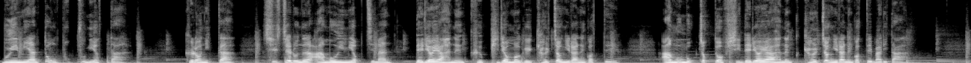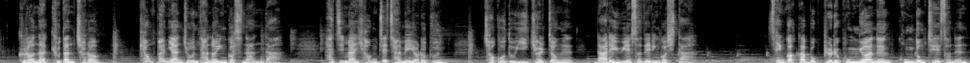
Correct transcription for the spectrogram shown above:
무의미한 똥폭풍이었다. 그러니까 실제로는 아무 의미 없지만 내려야 하는 그 비려먹을 결정이라는 것들, 아무 목적도 없이 내려야 하는 그 결정이라는 것들 말이다. 그러나 교단처럼 평판이 안 좋은 단어인 것은 안다. 하지만 형제 자매 여러분, 적어도 이 결정은 나를 위해서 내린 것이다. 생각과 목표를 공유하는 공동체에서는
